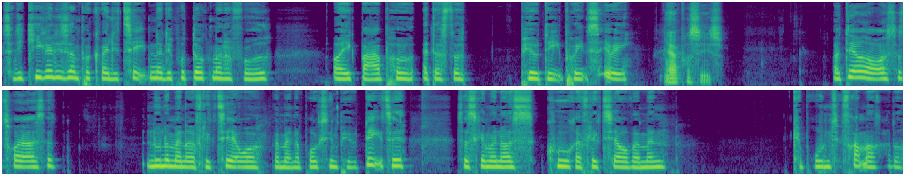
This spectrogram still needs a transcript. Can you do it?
Så de kigger ligesom på kvaliteten af det produkt, man har fået, og ikke bare på, at der står Ph.D. på en CV. Ja, præcis. Og derudover så tror jeg også, at nu når man reflekterer over, hvad man har brugt sin Ph.D. til, så skal man også kunne reflektere over, hvad man kan bruge den til fremadrettet.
